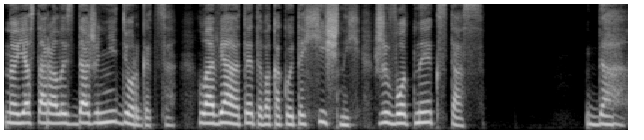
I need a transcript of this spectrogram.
Но я старалась даже не дергаться, ловя от этого какой-то хищный, животный экстаз. «Да,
